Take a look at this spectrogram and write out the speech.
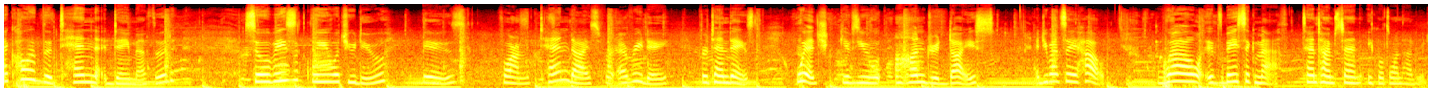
I call it the 10 day method. So basically, what you do is farm 10 dice for every day for 10 days, which gives you 100 dice. And you might say, how? Well, it's basic math. 10 times 10 equals 100.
